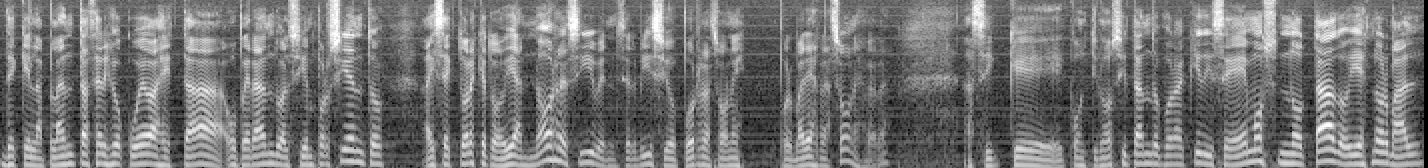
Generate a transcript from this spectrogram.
de que la planta Sergio Cuevas está operando al 100%, hay sectores que todavía no reciben servicio por razones, por varias razones, ¿verdad? Así que continuó citando por aquí, dice, hemos notado y es normal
